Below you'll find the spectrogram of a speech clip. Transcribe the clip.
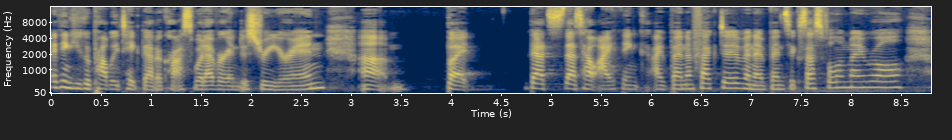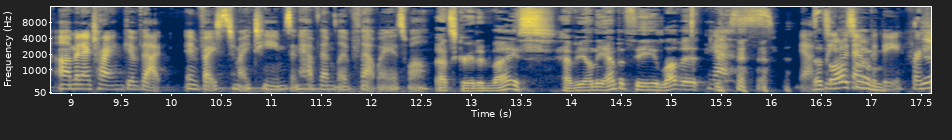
I think you could probably take that across whatever industry you're in. Um, but that's that's how I think I've been effective and I've been successful in my role. Um, and I try and give that advice to my teams and have them live that way as well. That's great advice. Heavy on the empathy. Love it. Yes, yes, That's lead awesome. with empathy for yeah.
